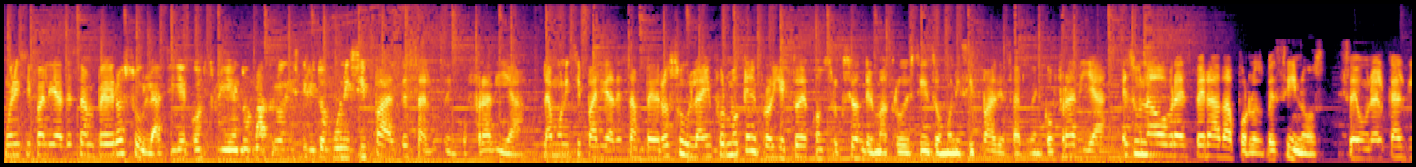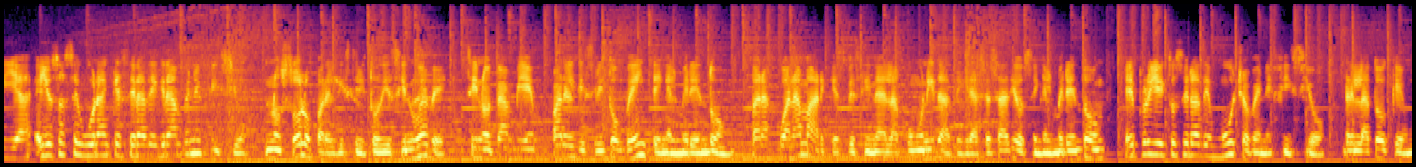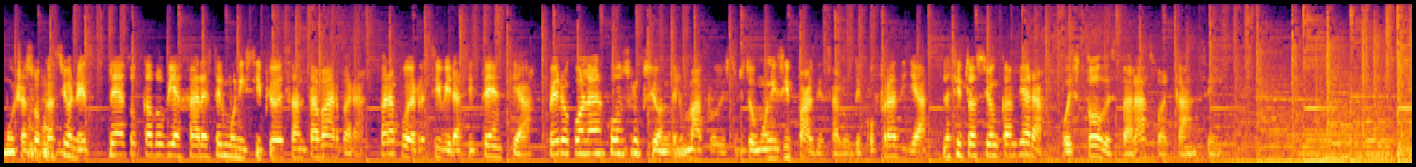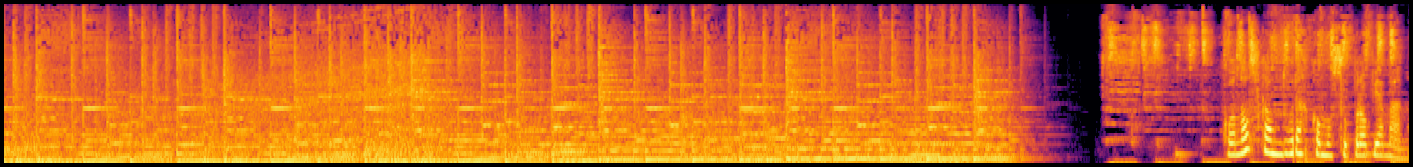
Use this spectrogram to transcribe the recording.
Municipalidad de San Pedro Sula sigue construyendo un macrodistrito municipal de salud en Cofradía. La Municipalidad de San Pedro Sula informó que el proyecto de construcción del macrodistrito municipal de salud en Cofradía es una obra esperada por los vecinos. Según la alcaldía, ellos aseguran que será de gran beneficio no solo para el distrito 19, sino también para el distrito 20 en el Merendón. Para Juana Márquez, vecina de la comunidad de Gracias a Dios en el Merendón, el proyecto será de mucho beneficio. Relató que en muchas ocasiones le ha tocado viajar hasta el municipio de Santa Bárbara para poder recibir asistencia, pero con la construcción del macro distrito municipal de salud de Cofradía, la situación cambiará, pues todo estará a su alcance. Conozca Honduras como su propia mano.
